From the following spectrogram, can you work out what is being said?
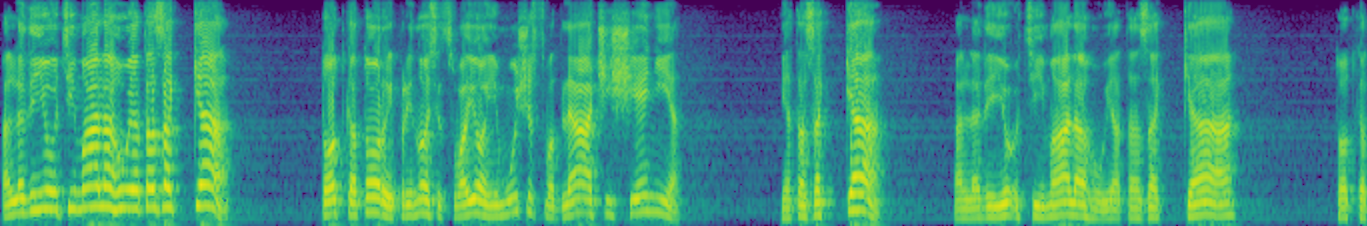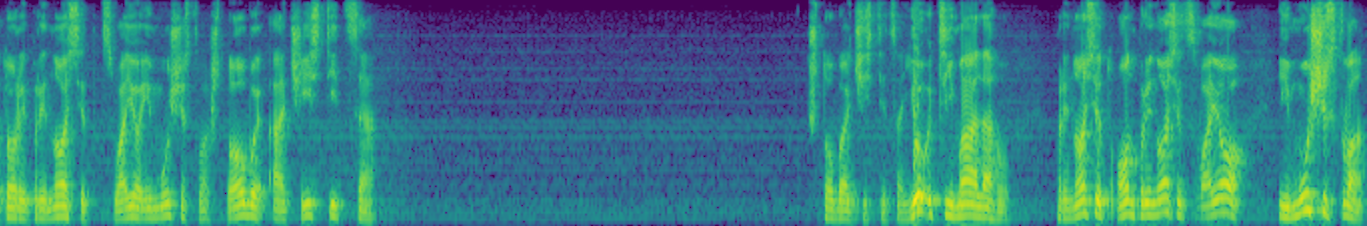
Аллади ю'ти маляху ятазакка, тот, который приносит свое имущество для очищения. Ятазакка. Аллади ю'ти маляху ятазакка тот, который приносит свое имущество, чтобы очиститься. Чтобы очиститься. Ю'тималяху. Приносит, он приносит свое имущество,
